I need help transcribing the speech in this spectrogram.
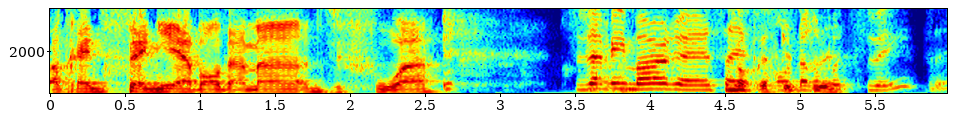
En train de saigner abondamment du foie. Si jamais il meurt, euh, ça, on l'aura tué. pas tué. tu sais.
